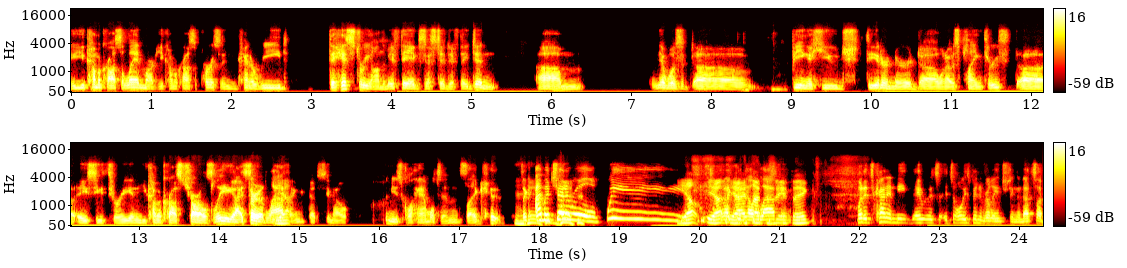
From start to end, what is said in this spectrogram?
you come across a landmark you come across a person you kind of read the history on them if they existed if they didn't. Um it was uh being a huge theater nerd uh, when I was playing through uh, AC3, and you come across Charles Lee, I started laughing because you know the musical Hamilton. It's like it's like I'm a general. Wee. yep yeah I yeah i couldn't help the laughing. same thing But it's kind of neat. It was. It's always been really interesting, and that's uh,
